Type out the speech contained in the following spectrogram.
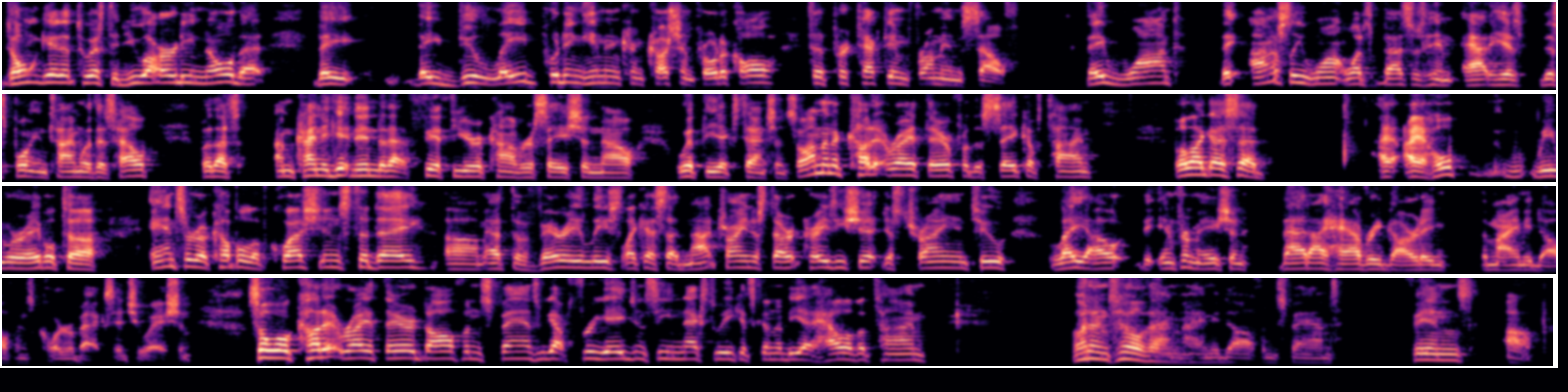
Don't get it twisted. You already know that they they delayed putting him in concussion protocol to protect him from himself. They want they honestly want what's best with him at his this point in time with his health. But that's I'm kind of getting into that fifth year conversation now with the extension. So I'm going to cut it right there for the sake of time. But like I said, I, I hope we were able to answer a couple of questions today. Um, at the very least, like I said, not trying to start crazy shit, just trying to lay out the information that I have regarding the Miami Dolphins quarterback situation. So we'll cut it right there, Dolphins fans. We got free agency next week. It's going to be a hell of a time. But until then, Miami Dolphins fans, fins up.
